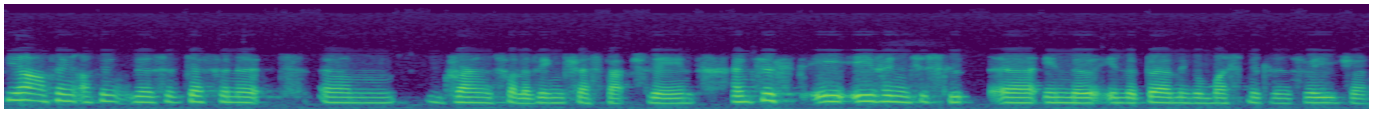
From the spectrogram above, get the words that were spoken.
Yeah, I think I think there's a definite groundswell of interest actually, and, and just even just uh, in the in the Birmingham West Midlands region,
